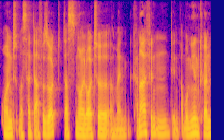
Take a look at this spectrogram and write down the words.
Und was halt dafür sorgt, dass neue Leute meinen Kanal finden, den abonnieren können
